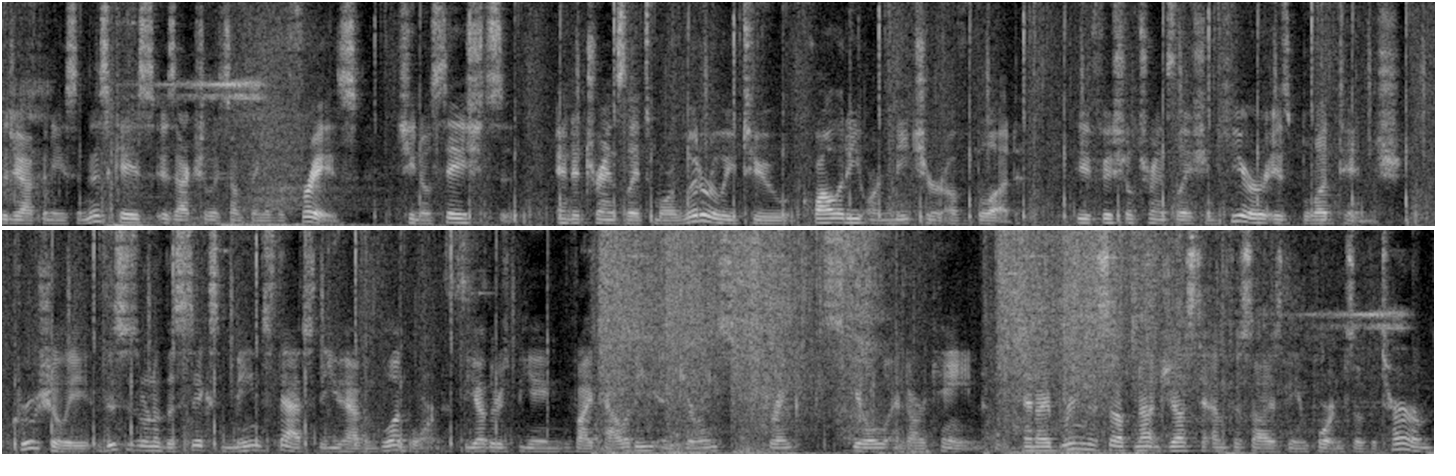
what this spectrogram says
The Japanese in this case is actually something of a phrase, chinoseishitsu, and it translates more literally to quality or nature of blood. The official translation here is blood tinge. Crucially, this is one of the six main stats that you have in Bloodborne, the others being vitality, endurance, strength, skill, and arcane. And I bring this up not just to emphasize the importance of the term,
